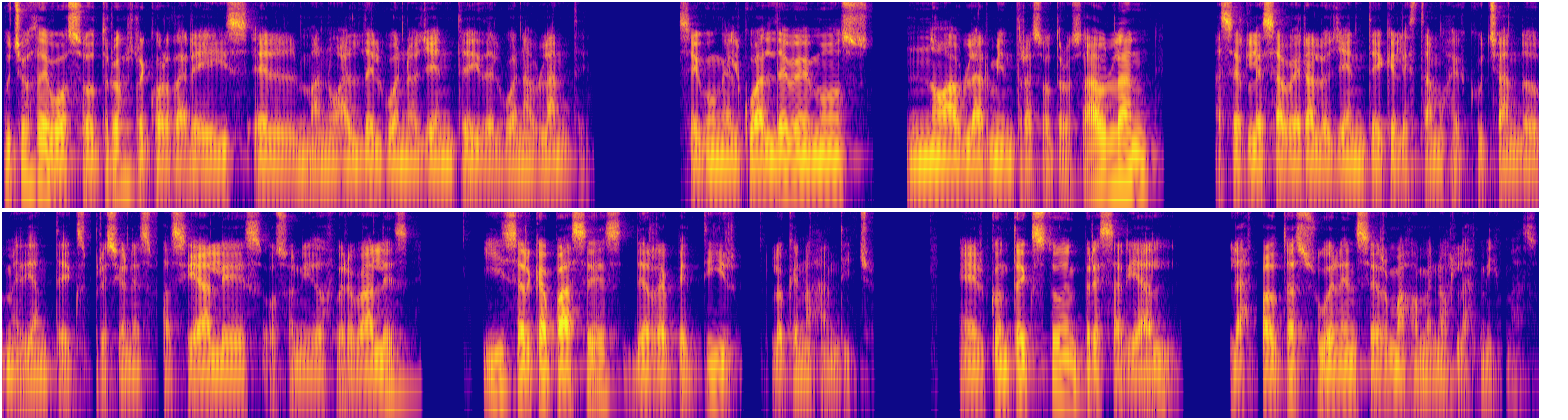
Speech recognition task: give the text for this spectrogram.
Muchos de vosotros recordaréis el manual del buen oyente y del buen hablante, según el cual debemos no hablar mientras otros hablan, hacerle saber al oyente que le estamos escuchando mediante expresiones faciales o sonidos verbales y ser capaces de repetir lo que nos han dicho. En el contexto empresarial, las pautas suelen ser más o menos las mismas.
